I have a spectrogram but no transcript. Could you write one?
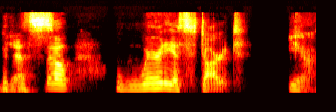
Yes. so where do you start? Yeah.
